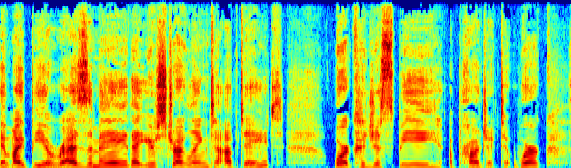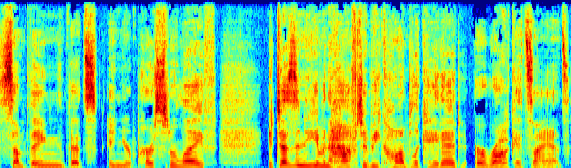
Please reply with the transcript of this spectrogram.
it might be a resume that you're struggling to update, or it could just be a project at work, something that's in your personal life. It doesn't even have to be complicated or rocket science,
